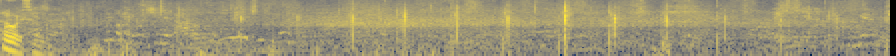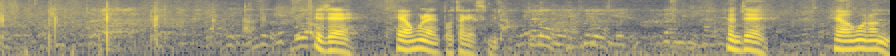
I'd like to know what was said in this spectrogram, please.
가고 있습니다. 이제 해양문에 도착했습니다. 현재 해양문은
